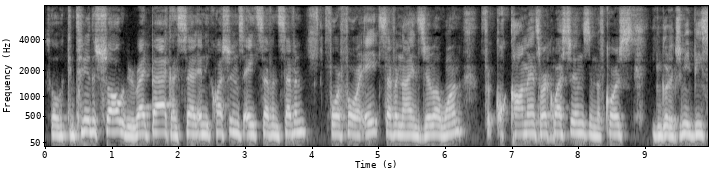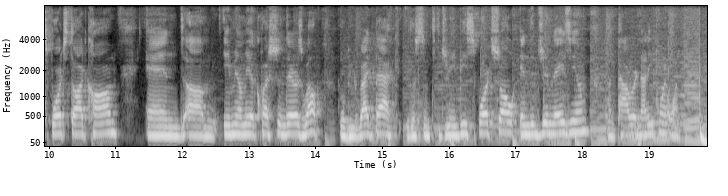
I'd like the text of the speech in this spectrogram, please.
So we'll continue the show. We'll be right back. I said, any questions, 877-448-7901 for comments or questions. And of course, you can go to jimmybsports.com and um, email me a question there as well. We'll be right back. You're listening to the Jimmy B Sports Show in the Jimnasium on Power 90.1.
